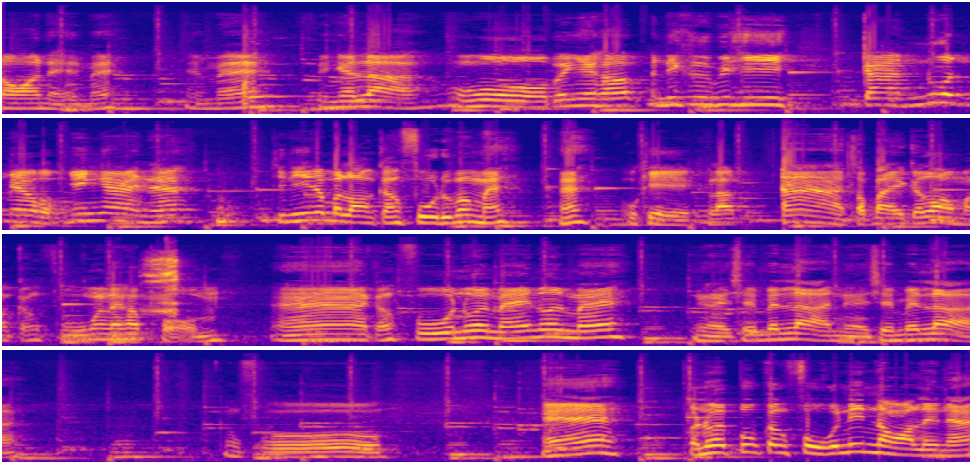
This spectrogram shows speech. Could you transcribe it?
นอนเนี่ยเห็นไหมเห็นไหมเป็นไงล่ะโอ้โหเป็นไงครับ อันนี้คือวิธี การนวดแมวแบบง่ายๆนะ ทีนี้เรามาลองกังฟูดูบ้างไหมฮะโอเคครับ อ่า ต่อไปก็ลองมากังฟูบ้างเลยครับ ผม อ่า กังฟูนวดไหมนวดไหมเหนื่อยใช่ไหมล่ะเหนื่อยใช่ไหมล่ะ กังฟูแหมพอนวดปุ๊บกังฟูก็นี่นอนเลยนะ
